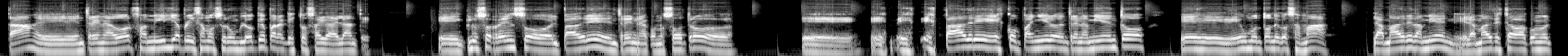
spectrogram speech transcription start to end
¿está? Eh, entrenador, familia, precisamos ser un bloque para que esto salga adelante. Eh, incluso Renzo, el padre, entrena con nosotros, es, padre, es compañero de entrenamiento, es un montón de cosas más. La madre también, la madre estaba con,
